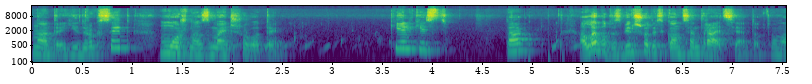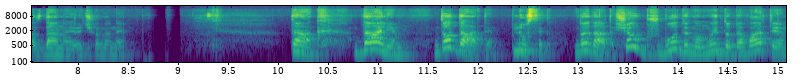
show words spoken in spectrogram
натрій гідроксид, можна зменшувати кількість, так? але буде збільшуватись концентрація, тобто у нас даної речовини. Так, далі додати, плюсик, додати. Що ж будемо ми додавати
